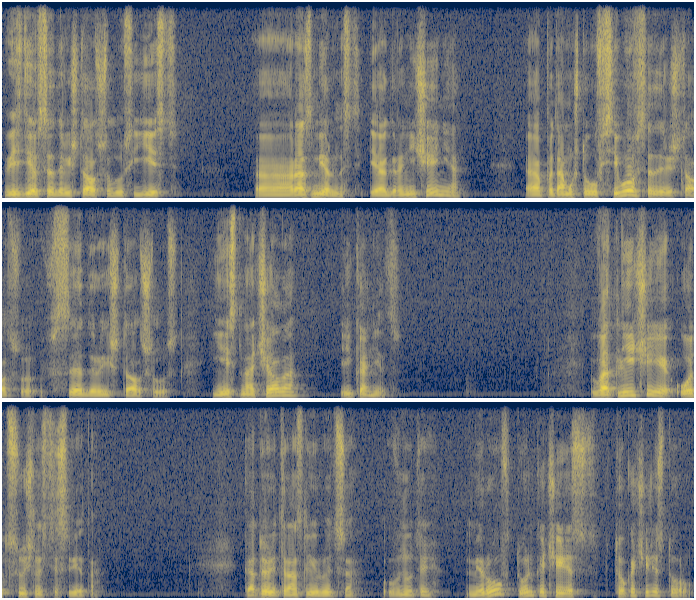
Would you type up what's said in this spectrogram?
везде в Седре Шталшус есть э, размерность и ограничения, потому что у всего в Седре Шталшус есть начало и конец. В отличие от сущности света, который транслируется внутрь миров только через, только через Тору,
